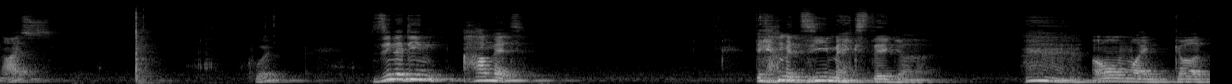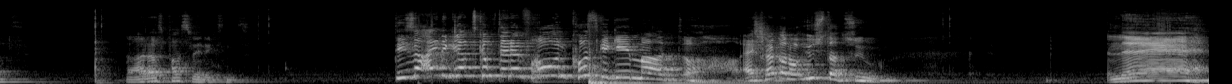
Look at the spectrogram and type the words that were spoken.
Nice. Cool. Sinedin Hamed. Digga, mit Z-Max, Digga. Oh mein Gott. Ah, das passt wenigstens. Dieser eine Glatzkopf, der der Frau einen Kuss gegeben hat. Oh, er schreibt auch noch Üst dazu. Nee.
